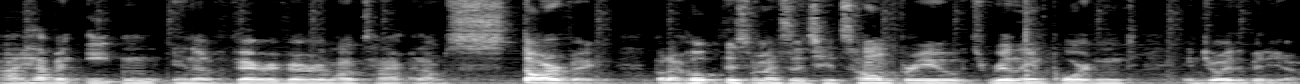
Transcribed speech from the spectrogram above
I haven't eaten in a very, very long time and I'm starving, but I hope this message hits home for you. It's really important. Enjoy the video.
